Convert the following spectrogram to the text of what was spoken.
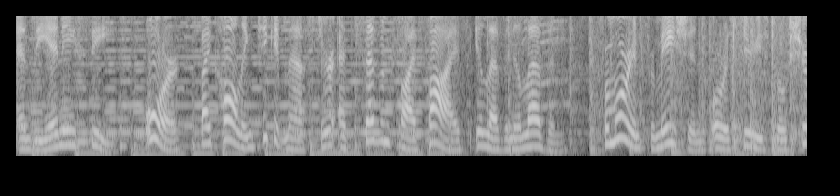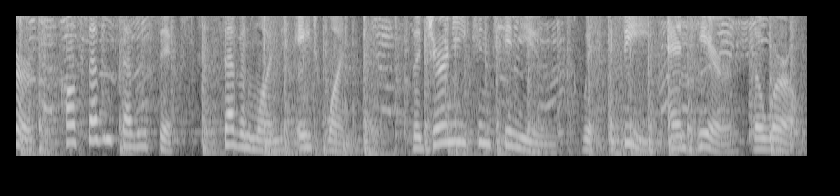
and the NAC, or by calling Ticketmaster at 755 1111. For more information or a series brochure, call 776 7181. The journey continues with See and Hear the World.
